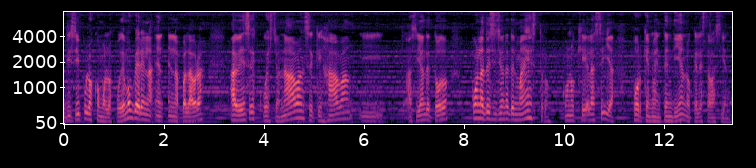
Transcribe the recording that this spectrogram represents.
discípulos, como los podemos ver en la, en, la palabra, a veces cuestionaban, se quejaban y hacían de todo con las decisiones del maestro, con lo que él hacía, porque no entendían lo que él estaba haciendo.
